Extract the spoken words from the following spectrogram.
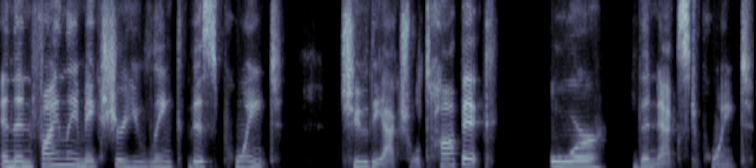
And then finally, make sure you link this point to the actual topic or the next point.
